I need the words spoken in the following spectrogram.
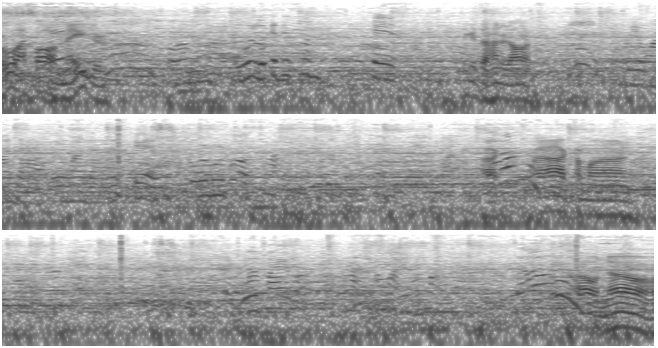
Oh, I saw a major. Oh, look at this one. Kid. I think it's a hundred dollars. We want that. We want that. Let's get four more balls. Ah, come on. No. Oh no.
